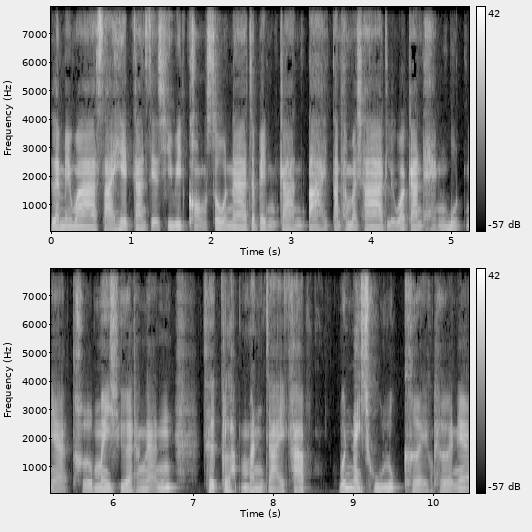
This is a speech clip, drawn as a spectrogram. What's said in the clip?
และไม่ว่าสาเหตุการเสียชีวิตของโซนาจะเป็นการตายตามธรรมชาติ หรือว่าการแท้งบุตรเนี่ยเธอไม่เชื่อทั้งนั้น เธอกลับมั่นใจครับว่านายชูลูกเขยของเธอเนี่ย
